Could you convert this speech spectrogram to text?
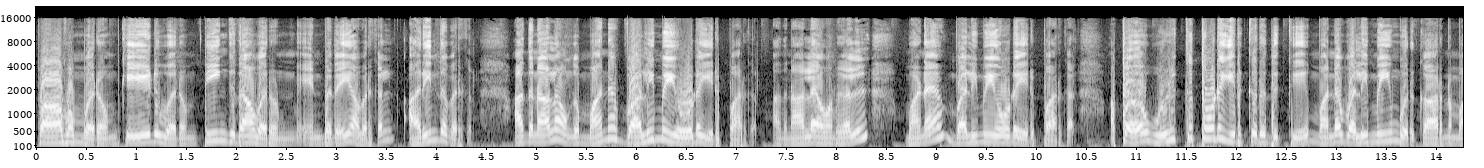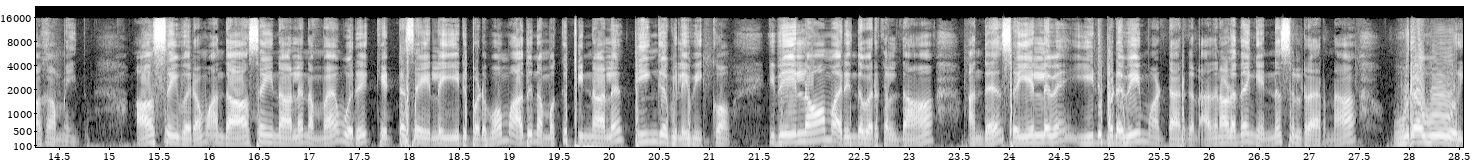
பாவம் வரும் கேடு வரும் தீங்கு தான் வரும் என்பதை அவர்கள் அறிந்தவர்கள். அதனால் அவங்க மன வலிமையோடு இருப்பார்கள். அதனால் அவர்கள் மன வலிமையோடு இருப்பார்கள். அப்போ ஒழுக்கத்தோடு இருக்கிறதுக்கு மன வலிமையும் ஒரு காரணமாக அமையுது. ஆசை வரும் அந்த ஆசையினால் நம்ம ஒரு கெட்ட செயலில் ஈடுபடுவோம். அது நமக்கு பின்னால் தீங்க விளைவிக்கும். இதையெல்லாம் அறிந்தவர்கள் தான் அந்த செயலில் ஈடுபடவே மாட்டார்கள். அதனால தான் இங்கே என்ன சொல்கிறாருன்னா உறவோர்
